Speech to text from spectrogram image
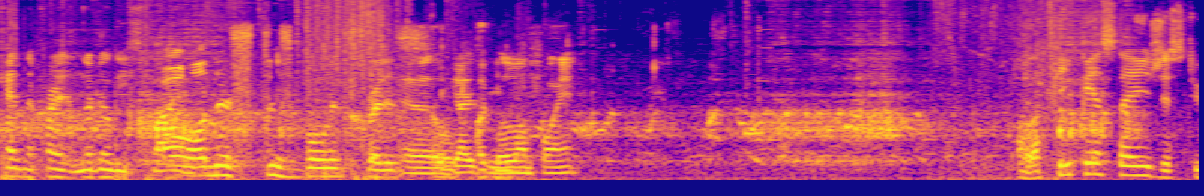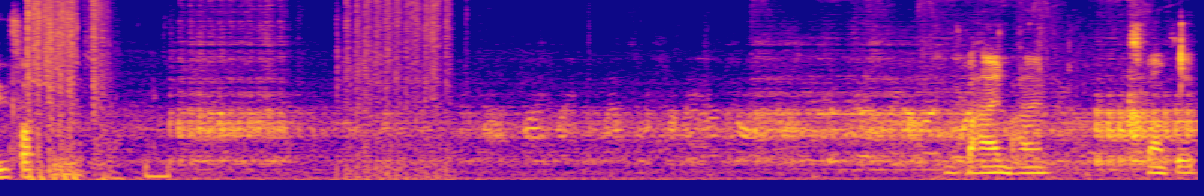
My Captain Price literally spied. Oh, this this bullet spread is Yeah, so the guy's fucking. low on point. Oh, that PPSH is too fucking. He's behind, behind. Spawn flip.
